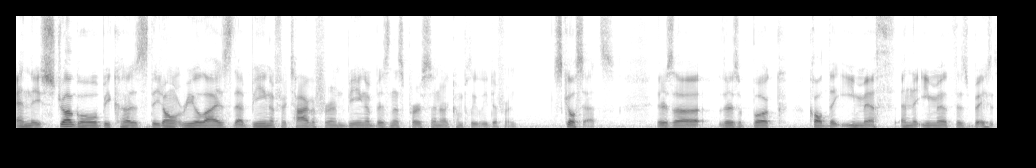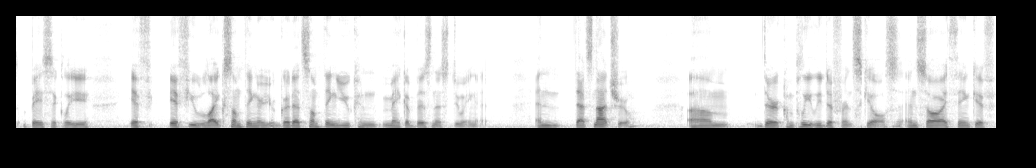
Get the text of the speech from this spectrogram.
and they struggle because they don't realize that being a photographer and being a business person are completely different skill sets. There's a there's a book called the E Myth and the E Myth is basically if if you like something or you're good at something, you can make a business doing it, and that's not true. Um, they're completely different skills, and so I think if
